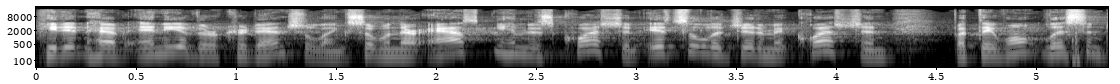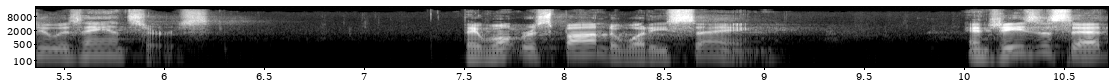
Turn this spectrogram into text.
He didn't have any of their credentialing. So when they're asking him this question, it's a legitimate question, but they won't listen to his answers. They won't respond to what he's saying. And Jesus said,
